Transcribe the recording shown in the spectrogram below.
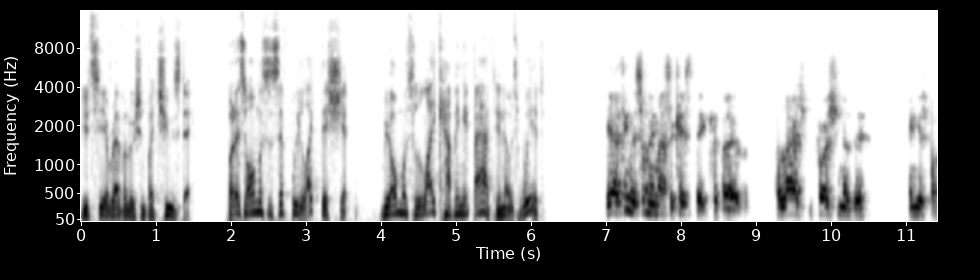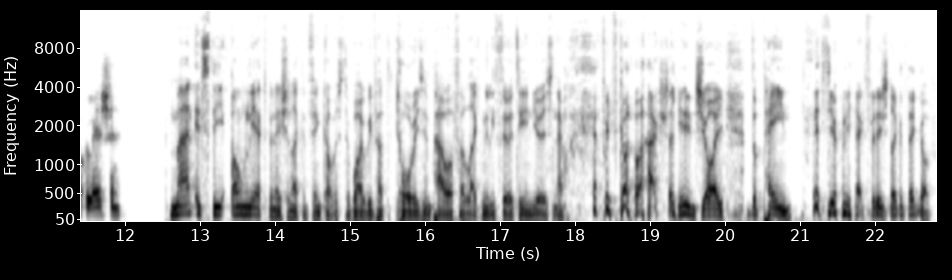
you'd see a revolution by Tuesday. But it's almost as if we like this shit. We almost like having it bad, you know, it's weird. Yeah, I think there's something masochistic about a large proportion of the English population Man, it's the only explanation I can think of as to why we've had the Tories in power for like nearly 13 years now. we've got to actually enjoy the pain. It's the only explanation I can think of.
